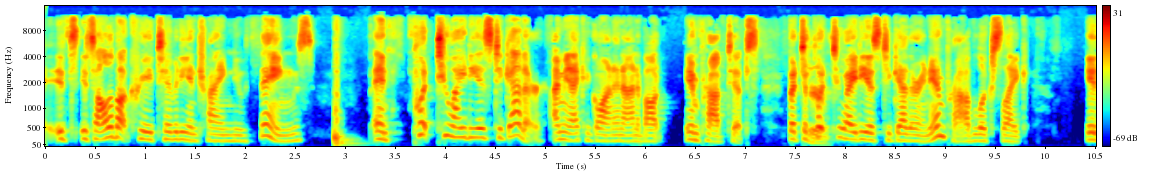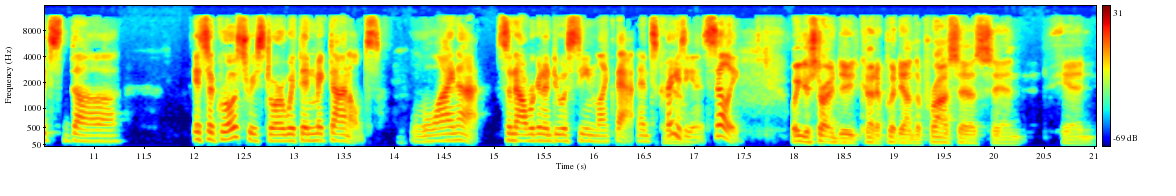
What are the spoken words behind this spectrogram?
it's it's all about creativity and trying new things and put two ideas together i mean i could go on and on about improv tips but to sure. put two ideas together in improv looks like it's the it's a grocery store within mcdonald's why not so now we're going to do a scene like that and it's crazy yeah. and it's silly well you're starting to kind of put down the process and and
